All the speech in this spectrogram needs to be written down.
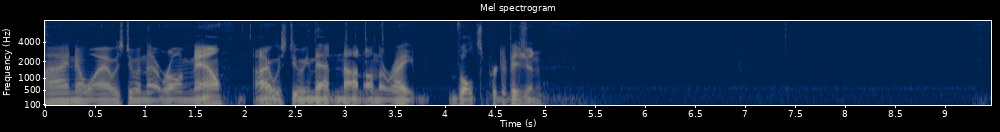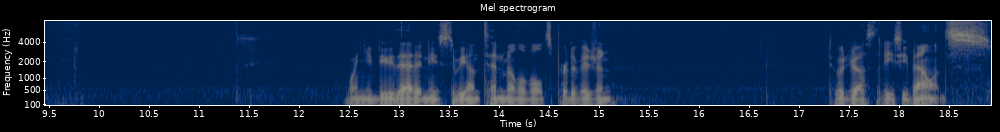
I know why I was doing that wrong now. I was doing that not on the right volts per division. When you do that, it needs to be on 10 millivolts per division to adjust the DC balance.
